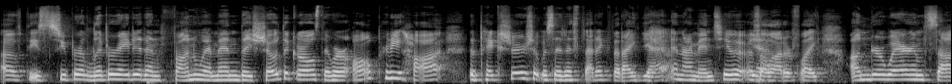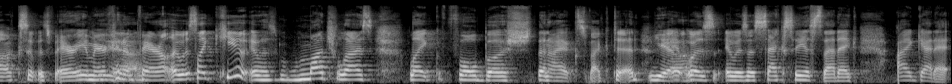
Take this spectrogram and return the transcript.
of these super liberated and fun women. They showed the girls, they were all pretty hot. The pictures, it was an aesthetic that I get Yeah. and I'm into. It was Yeah. a lot of like underwear and socks. It was very American Yeah. Apparel. It was like cute. It was much less like full bush than I expected. Yeah. It was it was a sexy aesthetic. I get it.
